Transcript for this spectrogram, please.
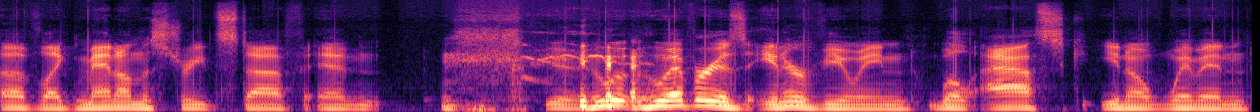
of like men on the street stuff and who, whoever is interviewing will ask you know women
